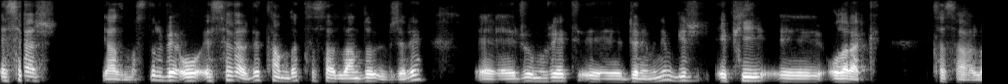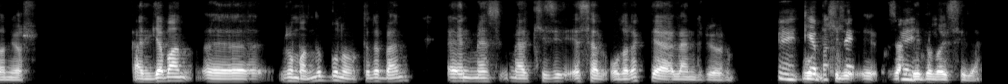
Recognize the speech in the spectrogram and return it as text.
eser yazmasıdır ve o eser de tam da tasarlandığı üzere e, Cumhuriyet e, döneminin bir epi e, olarak tasarlanıyor. Yani Yaban e, romanını bu noktada ben en mes- merkezi eser olarak değerlendiriyorum. Evet, bu yaban. ikili e, özelliği evet. dolayısıyla.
